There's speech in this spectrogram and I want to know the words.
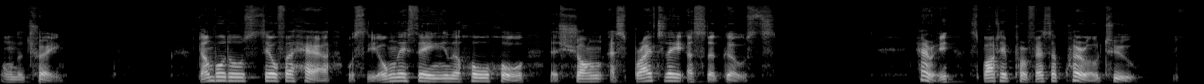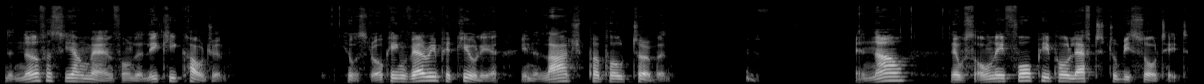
on the train. Dumbledore's silver hair was the only thing in the whole hall that shone as brightly as the ghost's. Harry spotted Professor Quirrell too, the nervous young man from the leaky cauldron. He was looking very peculiar in a large purple turban. And now there was only four people left to be sorted.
